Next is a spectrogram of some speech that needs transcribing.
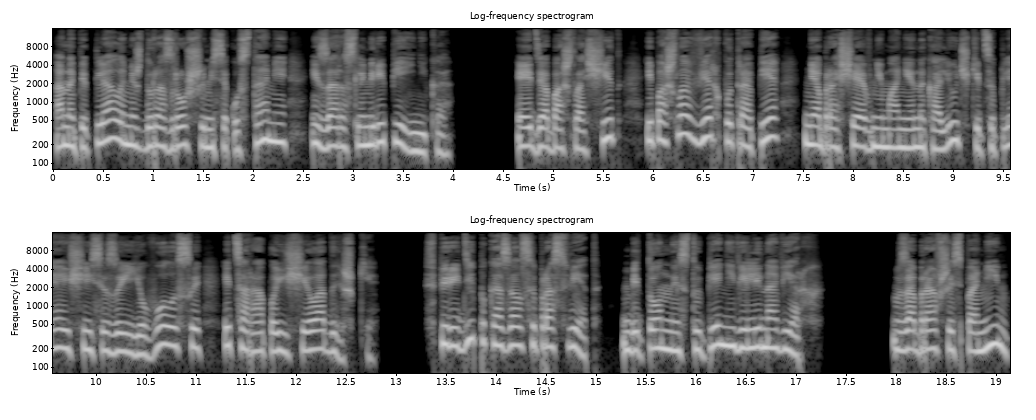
Она петляла между разросшимися кустами и зарослями репейника. Эдди обошла щит и пошла вверх по тропе, не обращая внимания на колючки, цепляющиеся за ее волосы и царапающие лодыжки. Впереди показался просвет, бетонные ступени вели наверх. Взобравшись по ним,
